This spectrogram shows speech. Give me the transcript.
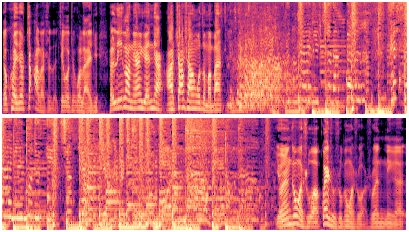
要快要炸了似的。”结果这货来一句：“离老娘远点啊！炸伤我怎么办？”有人跟我说，怪叔叔跟我说说那个，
